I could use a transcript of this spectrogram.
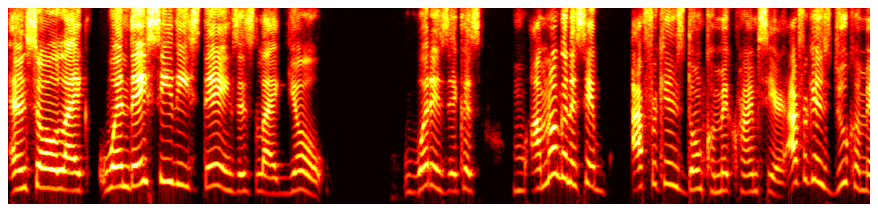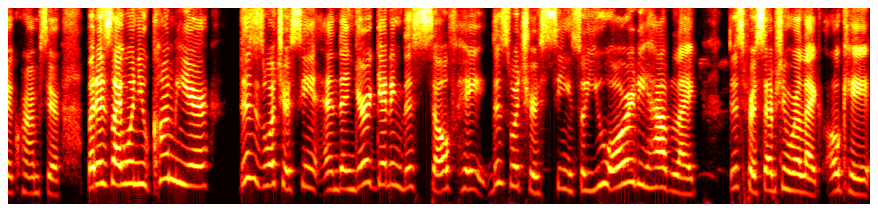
and so like when they see these things, it's like, yo, what is it? Because I'm not gonna say Africans don't commit crimes here. Africans do commit crimes here, but it's like when you come here, this is what you're seeing, and then you're getting this self hate. This is what you're seeing. So you already have like this perception where like, okay,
